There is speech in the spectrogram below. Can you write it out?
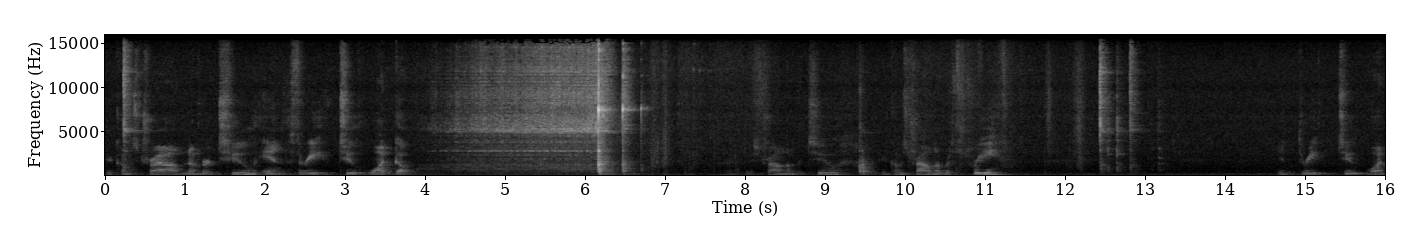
Here comes trial number two in three, two, one, go. Right, There's trial number two. Here comes trial number three. In three, two, one,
